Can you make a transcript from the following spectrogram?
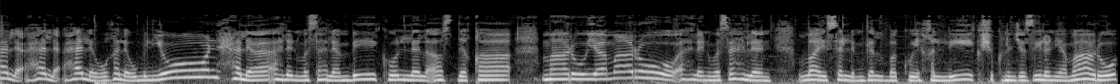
هلا هلا هلا وغلا ومليون حلا أهلا وسهلا بكل الأصدقاء. مارو يا مارو. أهلا وسهلا. الله يسلم قلبك ويخليك. شكرا جزيلا يا مارو.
